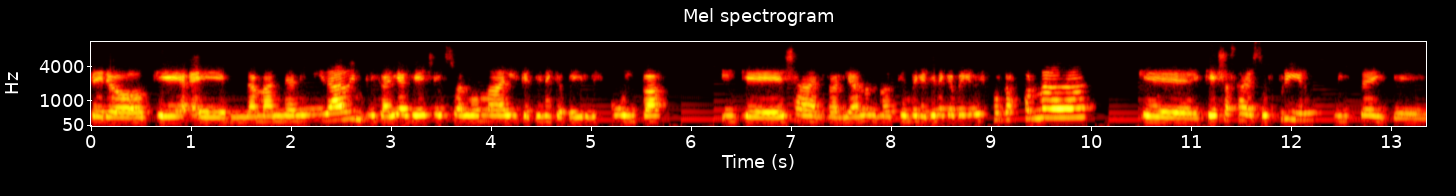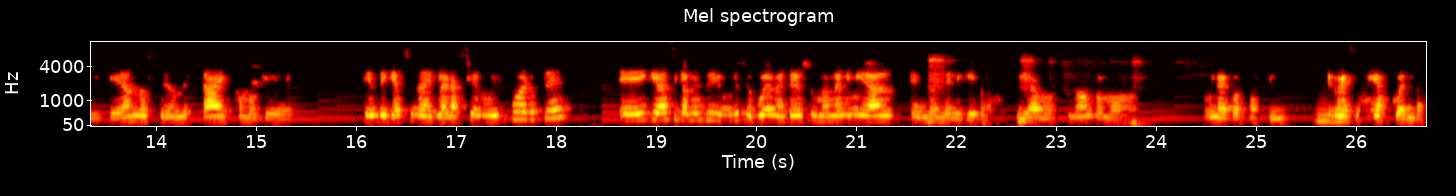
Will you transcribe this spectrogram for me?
pero que eh, la magnanimidad implicaría que ella hizo algo mal, que tiene que pedir disculpas, y que ella en realidad no, no siente que tiene que pedir disculpas por nada, que, que ella sabe sufrir, ¿viste? Y que quedándose donde está es como que siente que hace una declaración muy fuerte eh, y que básicamente Uriburu se puede meter su magnanimidad en donde le quepa, digamos, ¿no? Como una cosa así. Resumidas cuentas.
